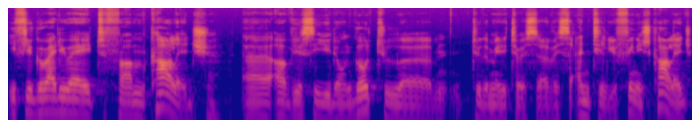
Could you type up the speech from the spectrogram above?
if you graduate from college uh, obviously, you don't go to um, to the military service until you finish college,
